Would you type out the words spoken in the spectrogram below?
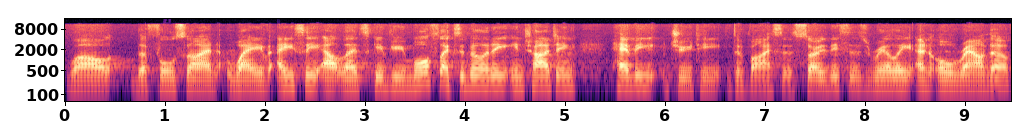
while the full sine wave AC outlets give you more flexibility in charging heavy duty devices. So this is really an all-rounder.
